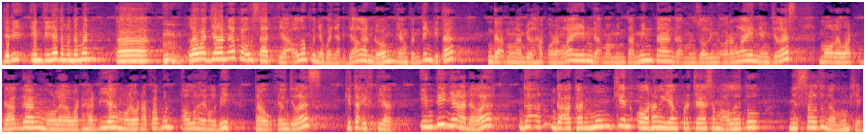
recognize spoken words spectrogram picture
Jadi intinya teman-teman uh, lewat jalan apa Ustadz? Ya Allah punya banyak jalan dong. Yang penting kita nggak mengambil hak orang lain, nggak meminta-minta, nggak menzolimi orang lain. Yang jelas mau lewat dagang, mau lewat hadiah, mau lewat apa pun, Allah yang lebih tahu. Yang jelas kita ikhtiar. Intinya adalah nggak nggak akan mungkin orang yang percaya sama Allah itu nyesel tuh nggak mungkin.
